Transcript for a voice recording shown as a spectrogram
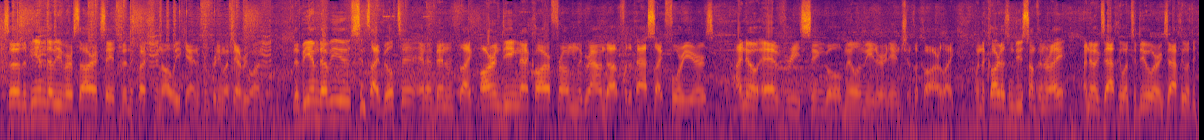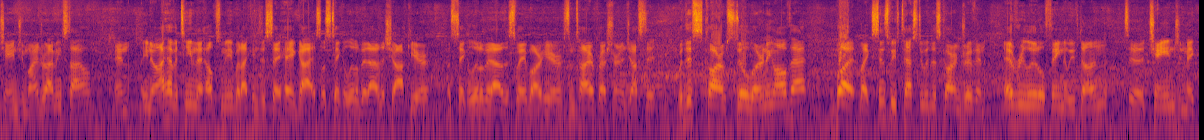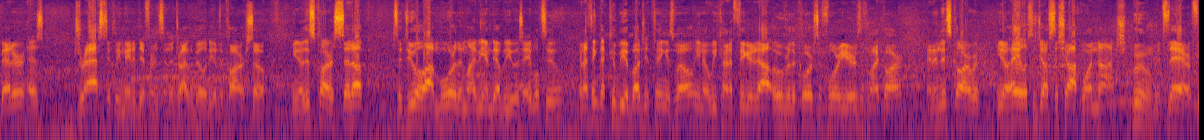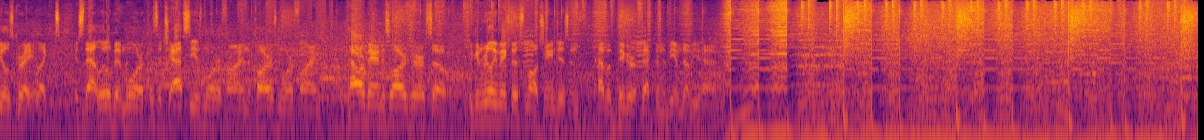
So the BMW versus the RX-8 has been the question all weekend from pretty much everyone. The BMW, since I built it and have been like R&Ding that car from the ground up for the past like four years, I know every single millimeter and inch of the car. Like when the car doesn't do something right, I know exactly what to do or exactly what to change in my driving style. And you know, I have a team that helps me, but I can just say, hey guys, let's take a little bit out of the shock here. Let's take a little bit out of the sway bar here, some tire pressure and adjust it. With this car, I'm still learning all of that. But like since we've tested with this car and driven, every little thing that we've done to change and make better has drastically made a difference in the drivability of the car. So, you know, this car is set up to do a lot more than my BMW was able to. And I think that could be a budget thing as well. You know, we kind of figured it out over the course of four years with my car. And in this car, we're, you know, hey, let's adjust the shock one notch. Boom, it's there. It feels great. Like it's, it's that little bit more because the chassis is more refined, the car is more refined, the power band is larger, so we can really make those small changes and have a bigger effect than the BMW had.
